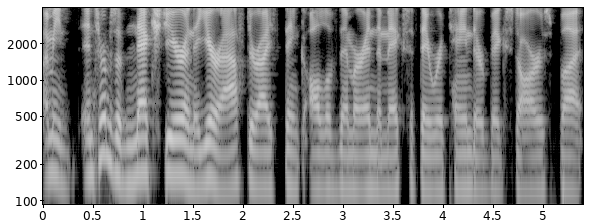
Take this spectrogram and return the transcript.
I mean, in terms of next year and the year after, I think all of them are in the mix if they retain their big stars. But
